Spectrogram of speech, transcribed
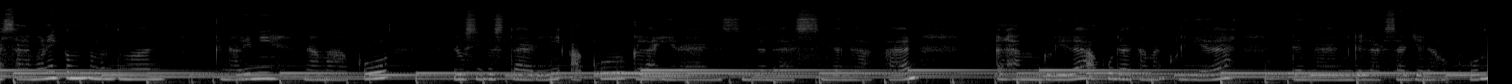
Assalamualaikum teman-teman. Kenalin nih, nama aku Lucy Gustari. Aku kelahiran 1998 Alhamdulillah aku udah tamat kuliah Dengan gelar sarjana hukum.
